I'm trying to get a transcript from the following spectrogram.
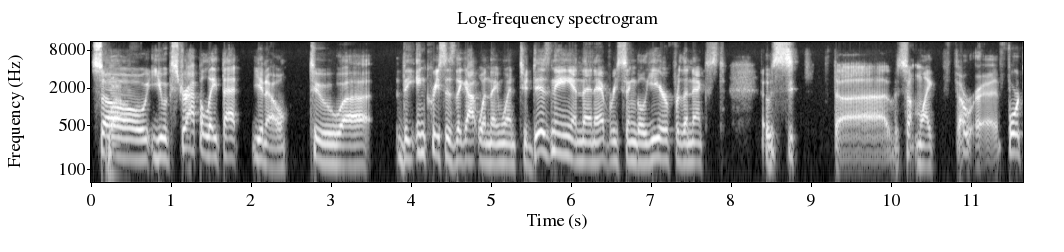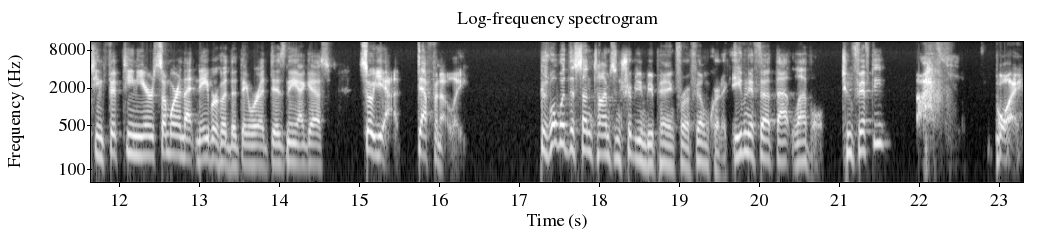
So you extrapolate that you know to uh, the increases they got when they went to disney and then every single year for the next it was uh, something like 14 15 years somewhere in that neighborhood that they were at disney i guess. So yeah definitely. Because what would the sun times and tribune be paying for a film critic even if at that level? 250 Boy,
